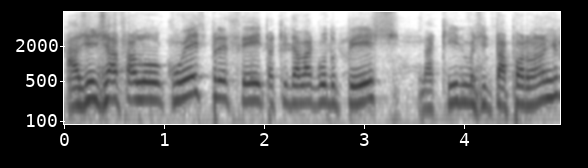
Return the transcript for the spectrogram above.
A gente já falou com o ex-prefeito aqui da Lagoa do Peixe, daqui do município de Paporanga.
